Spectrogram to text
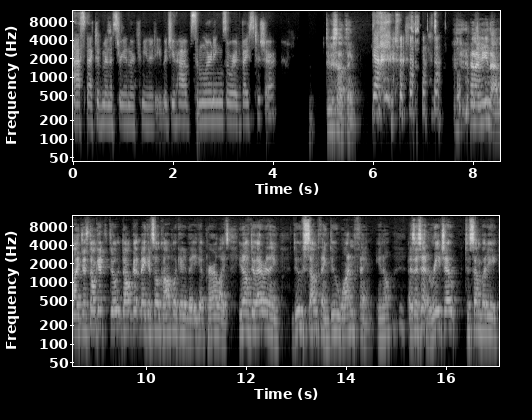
aspect of ministry in their community. Would you have some learnings or advice to share? Do something. Yeah. And I mean that, like, just don't get do, don't get make it so complicated that you get paralyzed. You don't have to do everything. Do something. Do one thing. You know, mm-hmm. as I said, reach out to somebody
